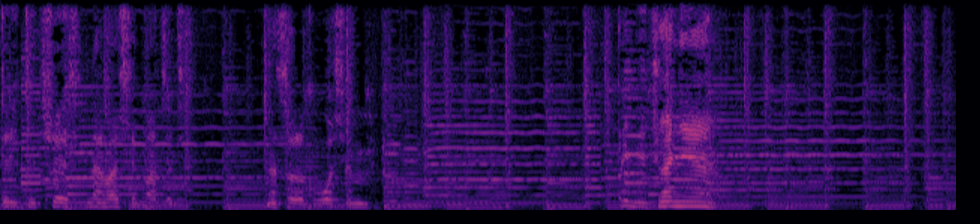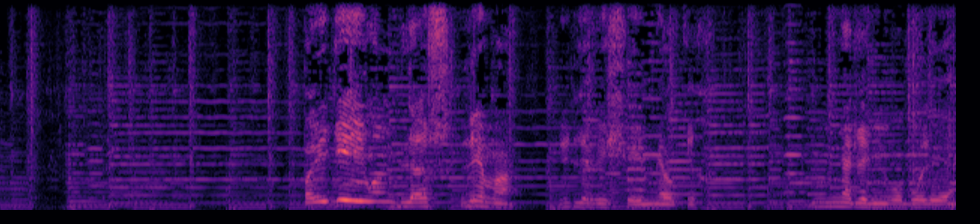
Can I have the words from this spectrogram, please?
36 на 18 на 48 примечание. По идее он для шлема и для вещей мелких. У меня для него более...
